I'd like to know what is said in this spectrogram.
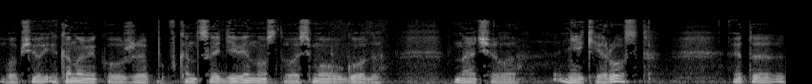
вообще экономика уже в конце 98 года начала некий рост, это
